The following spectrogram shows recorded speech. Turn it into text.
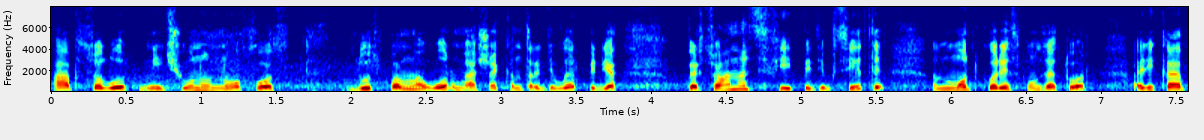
absolut niciunul nu a fost dus până la urmă, așa că, într-adevăr, persoana să fie pedepsită în mod corespunzător. Adică,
